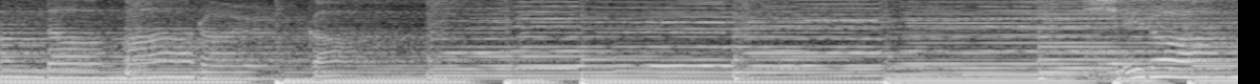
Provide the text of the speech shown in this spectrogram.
사랑한다 말할까? 싫어한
